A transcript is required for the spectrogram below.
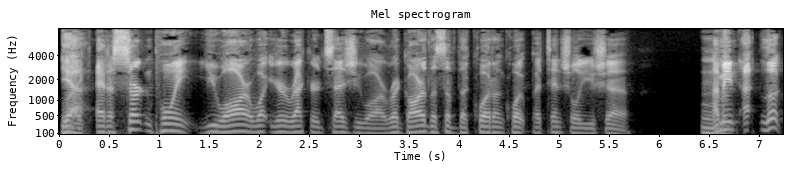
Yeah. Like, at a certain point, you are what your record says you are, regardless of the quote unquote potential you show. Mm. I mean, uh, look,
